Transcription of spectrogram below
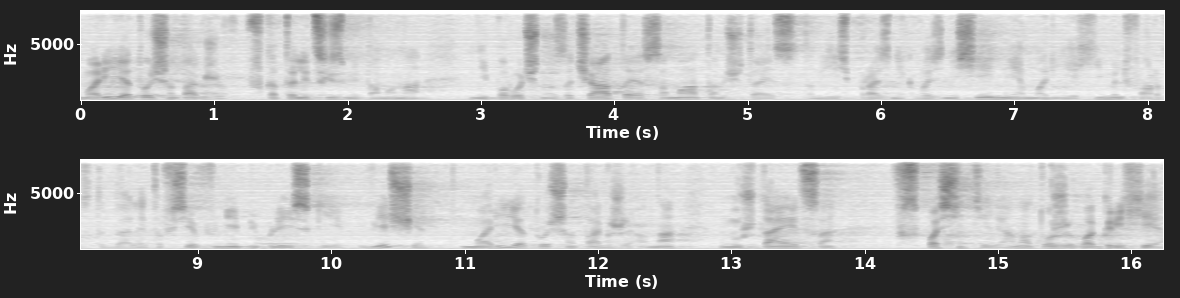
Мария точно так же в католицизме там она непорочно зачатая, сама там считается, там есть праздник Вознесения, Мария Химмельфарт и так далее. Это все вне библейские вещи. Мария точно так же, она нуждается в Спасителе. Она тоже во грехе,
